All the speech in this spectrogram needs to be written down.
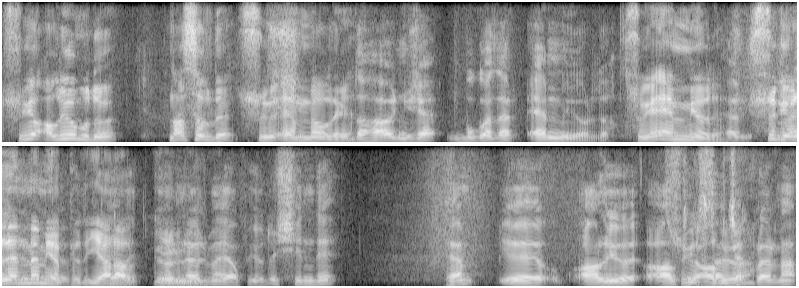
suyu alıyor muydu? Nasıldı suyu emme olayı? Daha önce bu kadar emmiyordu. Suyu emmiyordu. Evet, Su göllenme mi yapıyordu? Yanal evet, göllenme yapıyordu. Şimdi hem e, alıyor altın Suyu alıyor. saçaklarına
